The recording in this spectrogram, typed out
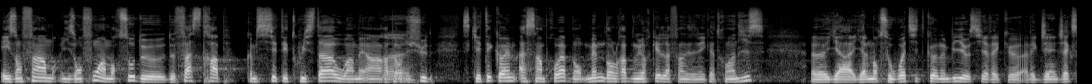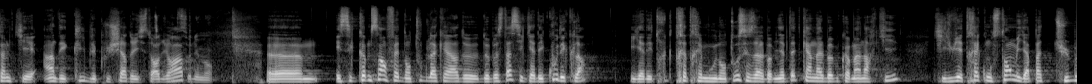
et ils en, fait un- ils en font un morceau de, de fast rap comme si c'était Twista ou un, un rappeur Ouais. du sud ce qui était quand même assez improbable dans- même dans le rap new-yorkais de la fin des années 90 Euh, il y, a, y a le morceau What's It Gonna Be aussi avec, euh, avec Janet Jackson qui est un des clips les plus chers de l'histoire du rap Absolument. euh, et c'est comme ça en fait dans toute la carrière de, de Busta, c'est qu'il y a des coups d'éclat et il y a des trucs très très mous dans tous ces albums. Il y a peut-être qu'un album comme Anarchy qui lui est très constant, mais il n'y a pas de tube.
